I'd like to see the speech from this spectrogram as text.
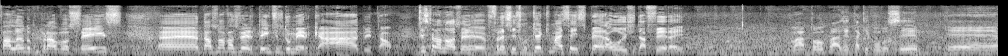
falando para vocês é, das novas vertentes do mercado e tal. Diz para nós, eh, Francisco, o que, que mais você espera hoje da feira aí? Olá, Tom, prazer estar aqui com você. É...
